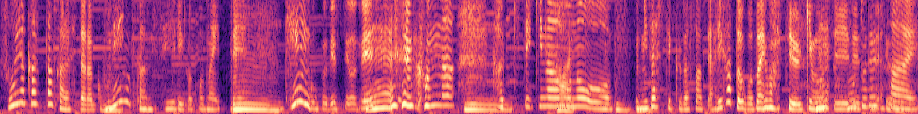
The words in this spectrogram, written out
そういう方からしたら5年間生理が来ないって、うん。天国ですよね。ね。こんなうん。画期的なものをうん。生み出してくださってありがとうございますっていう気持ちですね。ね本当ですよね。はい。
